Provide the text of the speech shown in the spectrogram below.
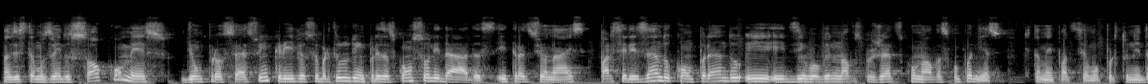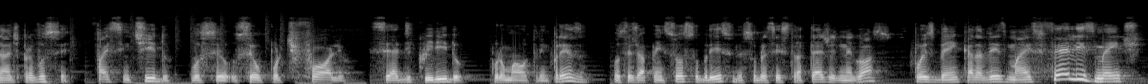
Nós estamos vendo só o começo de um processo incrível, sobretudo de empresas consolidadas e tradicionais, parcerizando, comprando e, e desenvolvendo novos projetos com novas companhias, que também pode ser uma oportunidade para você. Faz sentido você, o seu portfólio ser adquirido por uma outra empresa? Você já pensou sobre isso, né? sobre essa estratégia de negócio? Pois bem, cada vez mais, felizmente,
